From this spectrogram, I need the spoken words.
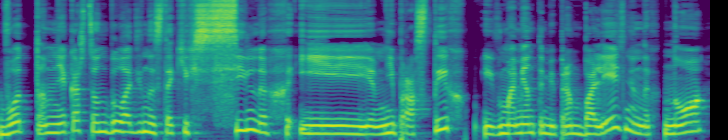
Вот, мне кажется, он был один из таких сильных и непростых, и в моментами прям болезненных, но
